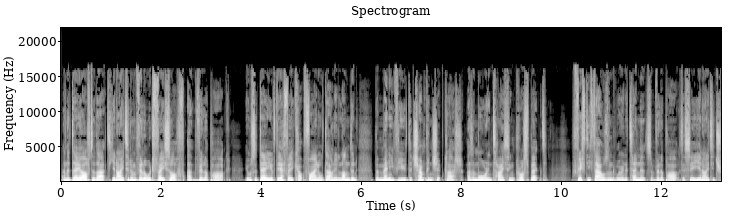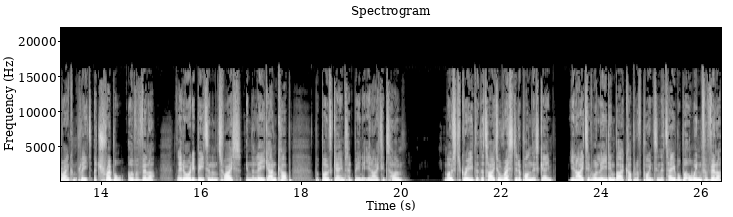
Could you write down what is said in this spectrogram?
And the day after that, United and Villa would face off at Villa Park. It was the day of the FA Cup final down in London, but many viewed the Championship clash as a more enticing prospect. 50,000 were in attendance at Villa Park to see United try and complete a treble over Villa. They'd already beaten them twice in the league and cup, but both games had been at United's home. Most agreed that the title rested upon this game, United were leading by a couple of points in the table, but a win for Villa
